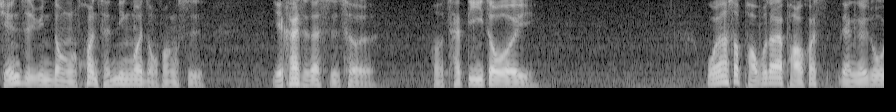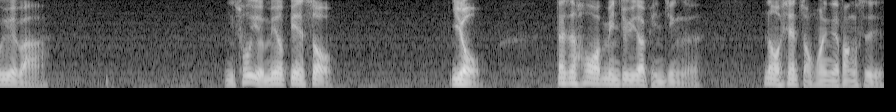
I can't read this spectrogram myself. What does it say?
减脂运动换成另外一种方式，也开始在实测了。哦，才第一周而已。我那时候跑步大概跑快两个多月吧。你说有没有变瘦？有，但是后面就遇到瓶颈了。那我现在转换一个方式，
